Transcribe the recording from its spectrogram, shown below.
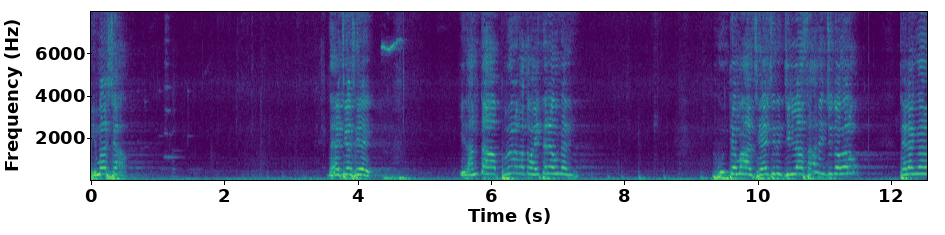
విమర్శ. దయచేసి ఇదంతా పునరావృతం అయితేనే ఉన్నది. ఉద్యమాలు చేసిన జిల్లా సాధించుకోగలం తెలంగాణ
